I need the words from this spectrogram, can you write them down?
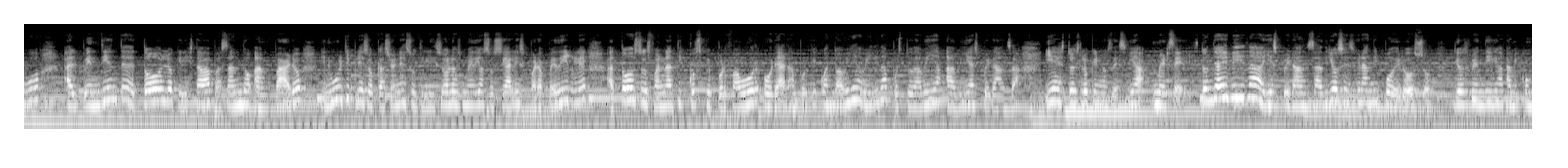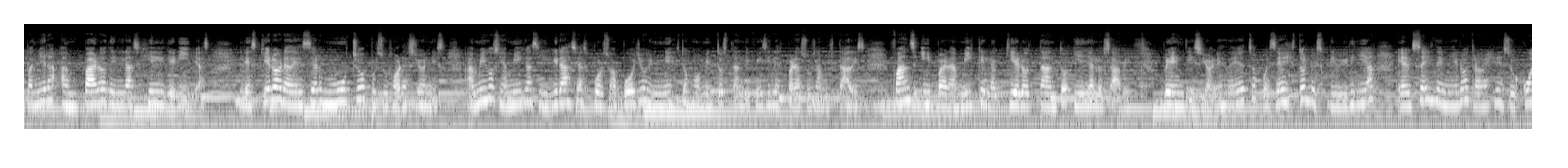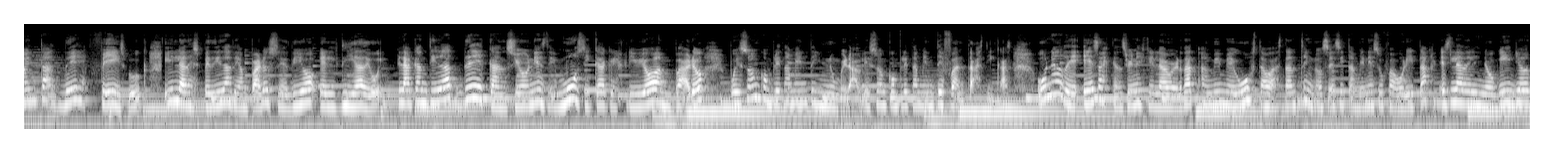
al pendiente de todo lo que le estaba pasando Amparo. Y en múltiples ocasiones utilizó los medios sociales para pedirle a todos sus fanáticos que por favor oraran porque cuando había vida pues todavía había esperanza. Y esto es lo que nos decía Mercedes. Donde hay vida hay esperanza, Dios es grande y poderoso, Dios bendiga a mi compañera Amparo de las Gilguerillas. Les quiero agradecer mucho por sus oraciones, amigos y amigas, y gracias por su apoyo en estos momentos tan difíciles para sus amistades, fans y para mí que la quiero tanto y ella lo sabe. Bendiciones. De hecho, pues esto lo escribiría el 6 de enero a través de su cuenta de Facebook y la despedida de Amparo se dio el día de hoy. La cantidad de canciones de música que escribió Amparo pues son completamente innumerables, son completamente fantásticas. Una de esas canciones que la verdad a mí me gusta bastante, no sé si también es su favorita, es la del novillo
